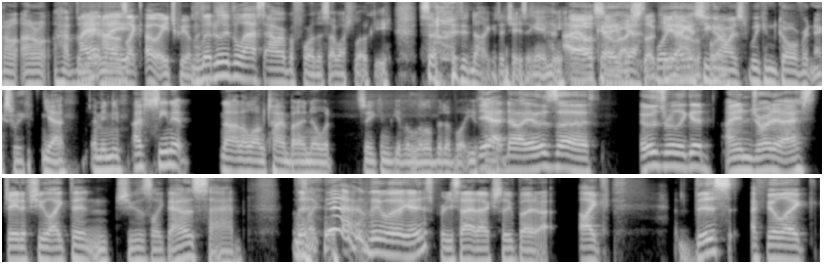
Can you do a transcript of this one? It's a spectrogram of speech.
I don't. I don't have the. I- and I, was like, oh, HBO. Max. Literally the last hour before this, I watched Loki, so I did not get to Chasing Amy. I Oh, also yeah. watched Loki Well, yeah, I hour guess you can always we can go over it next week. yeah, I mean, I've seen it not in a long time, but I know what. So you can give a little bit of what you. Thought. Yeah, thought. no, it was uh it was really good. I enjoyed it. I asked Jade if she liked it, and she was like, "That was sad." I was like, "Yeah, I mean, well, yeah, it's pretty sad actually." But uh, like this, I feel like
